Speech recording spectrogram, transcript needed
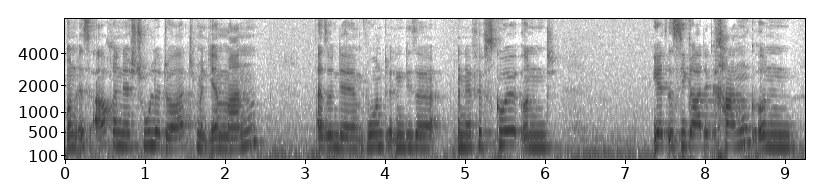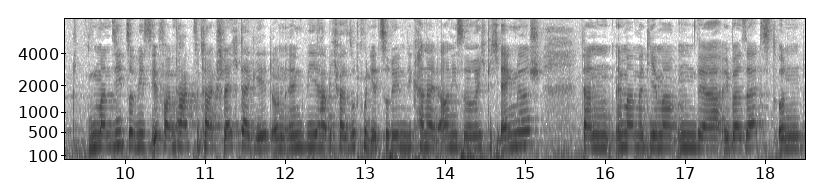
und ist auch in der Schule dort mit ihrem Mann. Also in der wohnt in dieser in der Fifth School und jetzt ist sie gerade krank und man sieht so, wie es ihr von Tag zu Tag schlechter geht und irgendwie habe ich versucht mit ihr zu reden, die kann halt auch nicht so richtig Englisch. Dann immer mit jemandem, der übersetzt und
